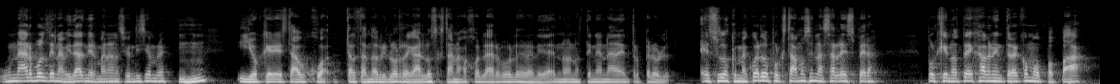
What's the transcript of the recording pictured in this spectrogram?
un árbol de Navidad. Mi hermana nació en diciembre. Y yo quería, estaba tratando de abrir los regalos que están abajo del árbol de Navidad. No, no tenía nada dentro. Pero eso es lo que me acuerdo porque estábamos en la sala de espera. Porque no te dejaban entrar como papá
